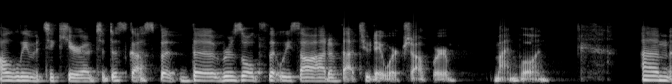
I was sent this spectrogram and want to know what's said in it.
I'll leave it to Kira to discuss, but the results that we saw out of that two day workshop were mind blowing. Um,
